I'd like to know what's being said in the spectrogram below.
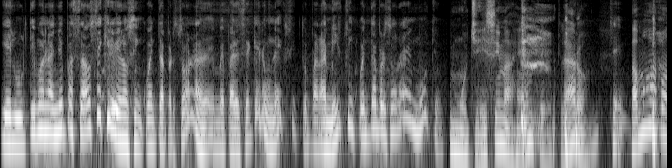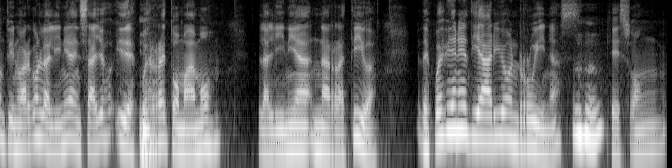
Y el último, el año pasado, se escribieron 50 personas. Eh, me parece que era un éxito. Para mí, 50 personas es mucho. Muchísima gente, claro. Vamos a continuar con la línea de ensayos y después retomamos la línea narrativa. Después viene Diario en Ruinas, que son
